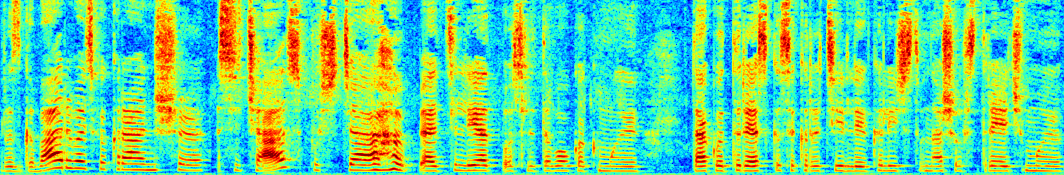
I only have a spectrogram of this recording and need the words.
разговаривать, как раньше. Сейчас, спустя пять лет после того, как мы так вот резко сократили количество наших встреч, мы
